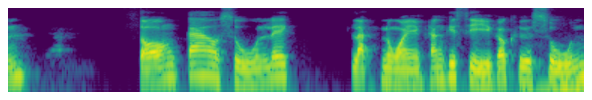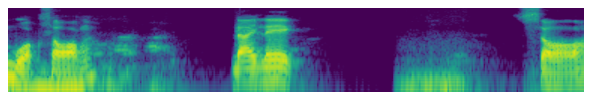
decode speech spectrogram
นย์ สองเก้าศูนย์เลขหลักหน่วยครั้งที่สี่ก็คือศูนย์บวกสองได้เลขสอง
